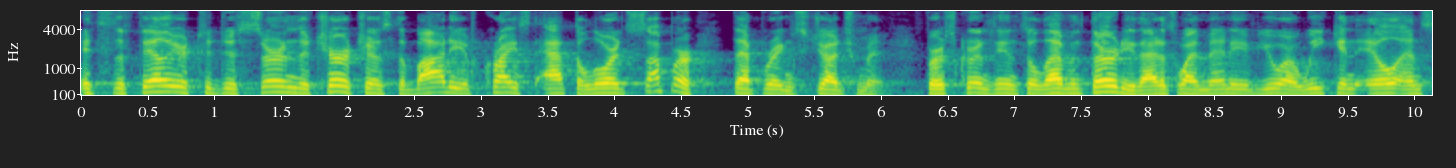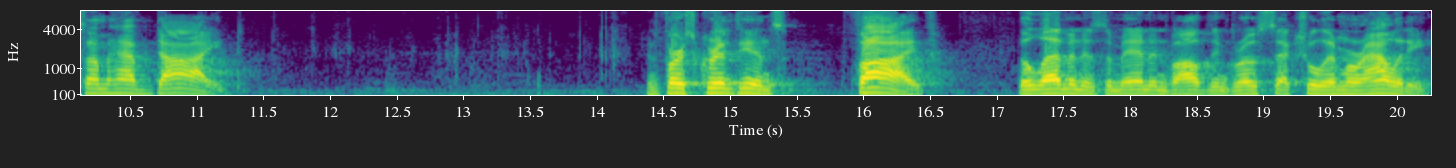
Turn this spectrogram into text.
it's the failure to discern the church as the body of Christ at the Lord's Supper that brings judgment. 1 Corinthians 11:30, that is why many of you are weak and ill and some have died. In 1 Corinthians 5, the leaven is the man involved in gross sexual immorality.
